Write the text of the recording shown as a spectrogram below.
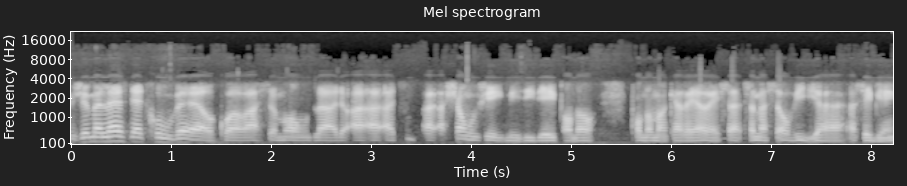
je me laisse d'être ouvert quoi à ce monde-là, à, à, à, changer mes idées pendant pendant ma carrière et ça, ça m'a servi euh, assez bien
